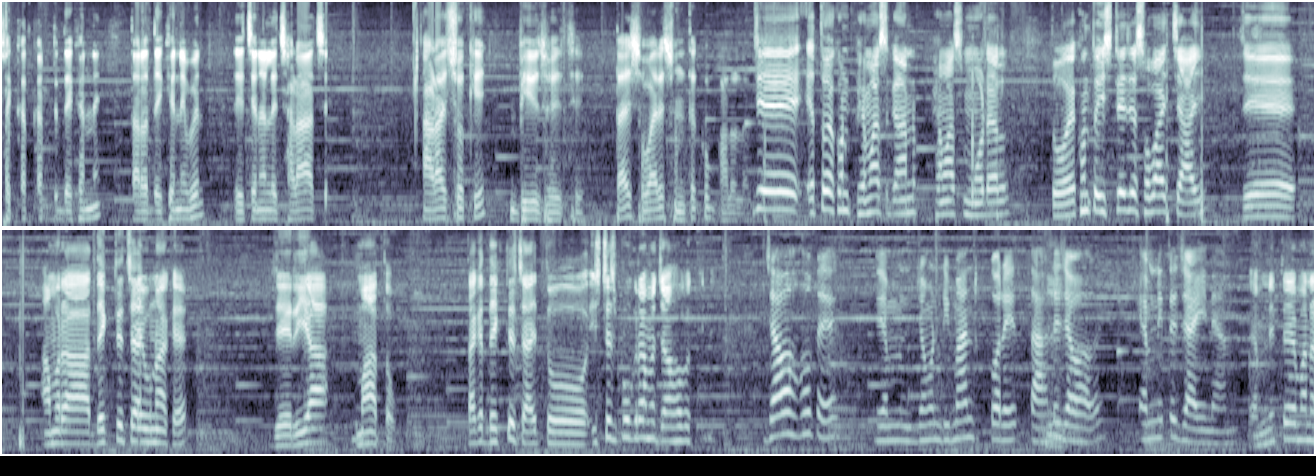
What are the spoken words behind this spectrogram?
সাক্ষাৎকারটি দেখেননি তারা দেখে নেবেন এই চ্যানেলে ছাড়া আছে আড়াইশো কে ভিউজ হয়েছে। তাই সবারই শুনতে খুব ভালো লাগে। যে এত এখন ফেমাস গান ফেমাস মডেল তো এখন তো স্টেজে সবাই চাই যে আমরা দেখতে চাই ওনাকে যে রিয়া মাহাতো। তাকে দেখতে চাই তো স্টেজ প্রোগ্রামে যাওয়া হবে কি? যাওয়া হবে যেমন যেমন ডিমান্ড করে তাহলে যাওয়া হবে। এমনিতে যাই না। এমনিতে মানে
